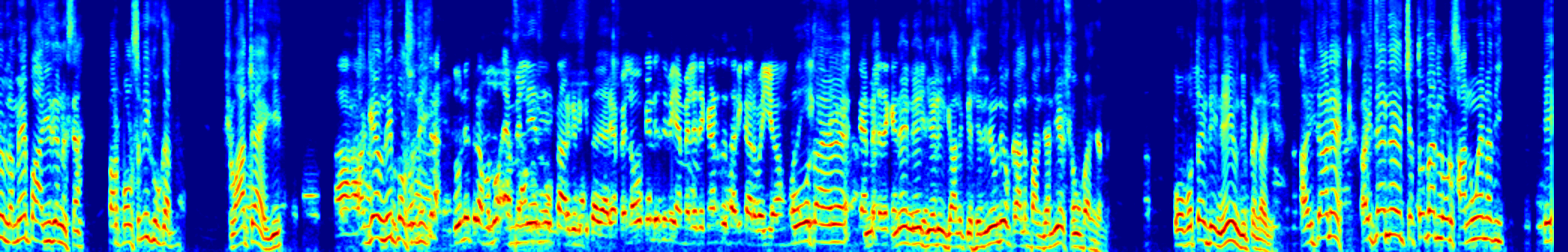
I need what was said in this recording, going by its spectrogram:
ਨੂੰ ਲੰਮੇ ਪਾਜੀ ਦੇ ਨਕਸ਼ਾ ਪਰ ਪੁਲਿਸ ਨਹੀਂ ਕੋ ਕਰਦੀ। ਸ਼ਵਾਤ ਚ ਹੈਗੀ। ਅੱਗੇ ਹੁੰਦੀ ਪੁਲਿਸ ਦੀ। ਦੋਨੇ ਤਰ੍ਹਾਂ ਵੱਲੋਂ ਐਮਐਲਏ ਨੂੰ ਟਾਰਗੇਟ ਕੀਤਾ ਜਾ ਰਿਹਾ। ਪਹਿਲਾਂ ਉਹ ਕਹਿੰਦੇ ਸੀ ਵੀ ਐਮਐਲਏ ਦੇ ਕਹਿਣ ਤੇ ਸਾਰੀ ਕਾਰਵਾਈ ਆ। ਉਹ ਤਾਂ ਐਮਐਲਏ ਦੇ ਕਹਿਣ ਨਹੀਂ ਨਹੀਂ। ਜਿਹੜੀ ਗੱਲ ਕਿਸੇ ਦੀ ਨਹੀਂ ਹੁੰਦੀ ਉਹ ਗੱਲ ਬਣ ਜਾਂਦੀ ਹੈ ਸ਼ੂ ਬਣ ਜਾਂਦਾ। ਉਹ ਬਹੁਤਾ ਏਡੀ ਨਹੀਂ ਹੁੰਦੀ ਪਿੰਡਾਂ 'ਚ। ਅੱਜ ਤਾਂ ਨੇ ਅੱਜ ਤਾਂ ਨੇ ਚੱਤੋ ਪਰ ਲੋੜ ਸਾਨੂੰ ਇਹਨਾਂ ਦੀ। ਤੇ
